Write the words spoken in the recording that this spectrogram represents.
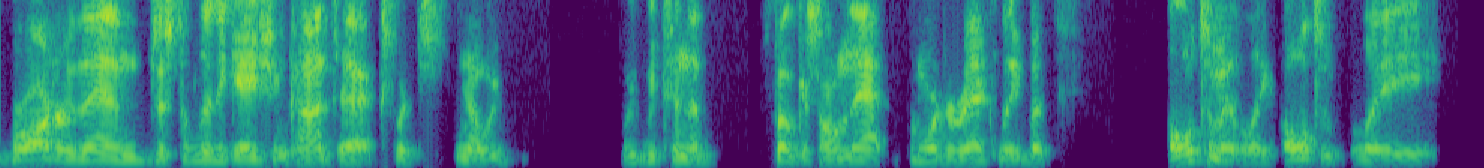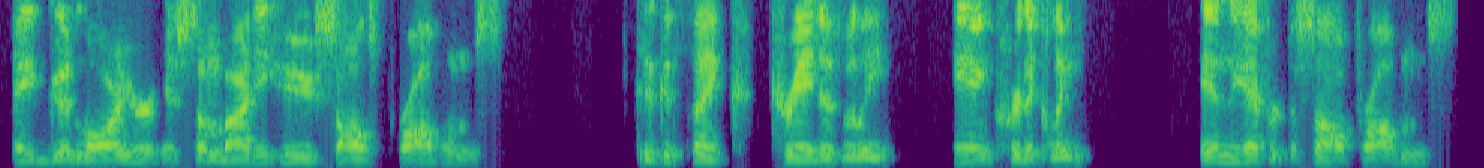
broader than just a litigation context, which you know we, we we tend to focus on that more directly. But ultimately, ultimately, a good lawyer is somebody who solves problems, who could think creatively and critically in the effort to solve problems.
